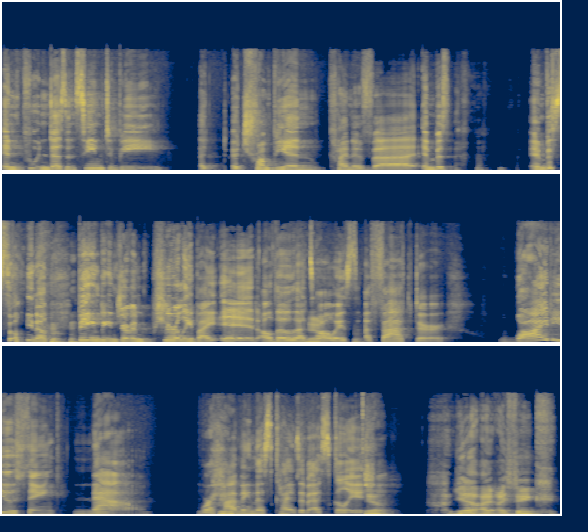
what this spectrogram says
And Putin doesn't seem to be a, a Trumpian kind of uh, imbecile, imbecile, you know, being being driven purely by id, although that's yeah. always a factor. Why do you think now we're hmm. having this kinds of escalation? Yeah, yeah, I, I think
